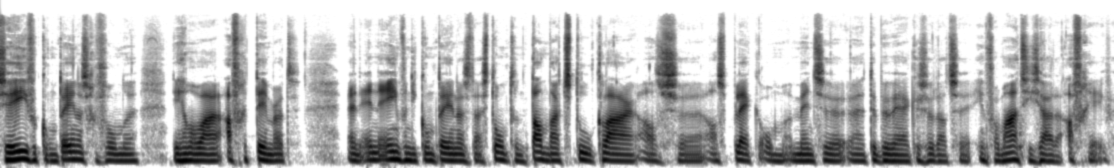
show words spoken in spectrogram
zeven containers gevonden die helemaal waren afgetimmerd. En in een van die containers daar stond een tandartsstoel klaar als, uh, als plek om mensen te bewerken zodat ze informatie zouden afgeven.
